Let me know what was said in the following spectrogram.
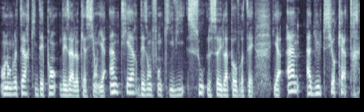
en Angleterre qui dépend des allocations. Il y a un tiers des enfants qui vivent sous le seuil de la pauvreté. Il y a un adulte sur quatre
